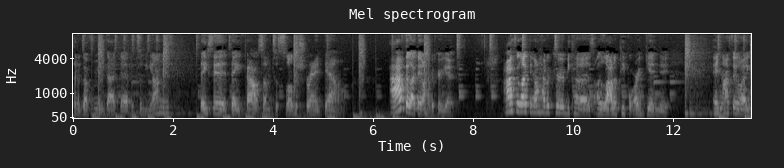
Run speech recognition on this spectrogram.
and the government got that. But to be honest, they said they found something to slow the strand down. I feel like they don't have a cure yet. I feel like they don't have a cure because a lot of people are getting it. And I feel like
